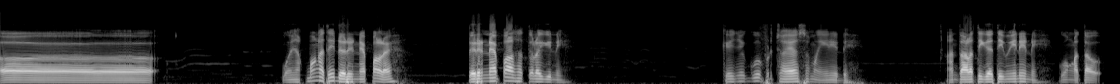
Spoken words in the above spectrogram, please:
uh, banyak banget ya dari Nepal ya. Dari Nepal satu lagi nih. Kayaknya gue percaya sama ini deh. Antara tiga tim ini nih, gue nggak tahu.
